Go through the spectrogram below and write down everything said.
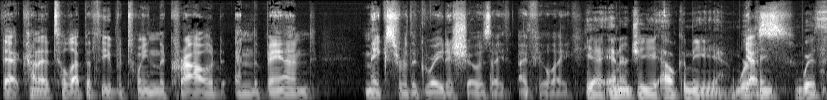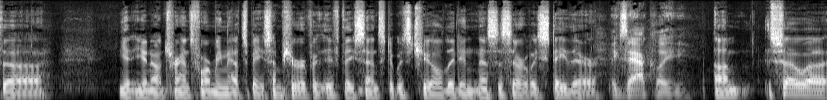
that kind of telepathy between the crowd and the band makes for the greatest shows, I, I feel like. Yeah, energy alchemy, working Yes. with, uh, you, you know, transforming that space. I'm sure if, if they sensed it was chill, they didn't necessarily stay there. Exactly. Um, so uh,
